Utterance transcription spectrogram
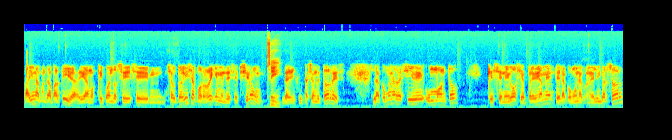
Hay una contrapartida, digamos, que cuando se, se, autoriza por régimen de excepción la edificación de torres, la comuna recibe un monto que se negocia previamente, la comuna con el inversor,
